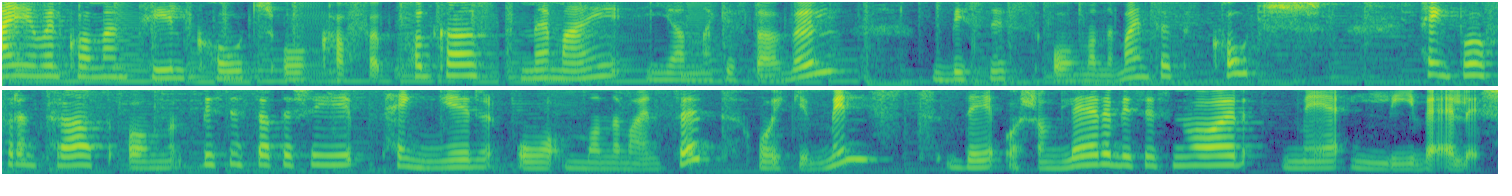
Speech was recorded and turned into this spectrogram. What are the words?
Hei og velkommen til Coach og kaffe-podkast med meg, Jannicke Stabel, business- og money mindset-coach. Heng på for en prat om businessstrategi, penger og money mindset, og ikke minst det å sjonglere businessen vår med livet ellers.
